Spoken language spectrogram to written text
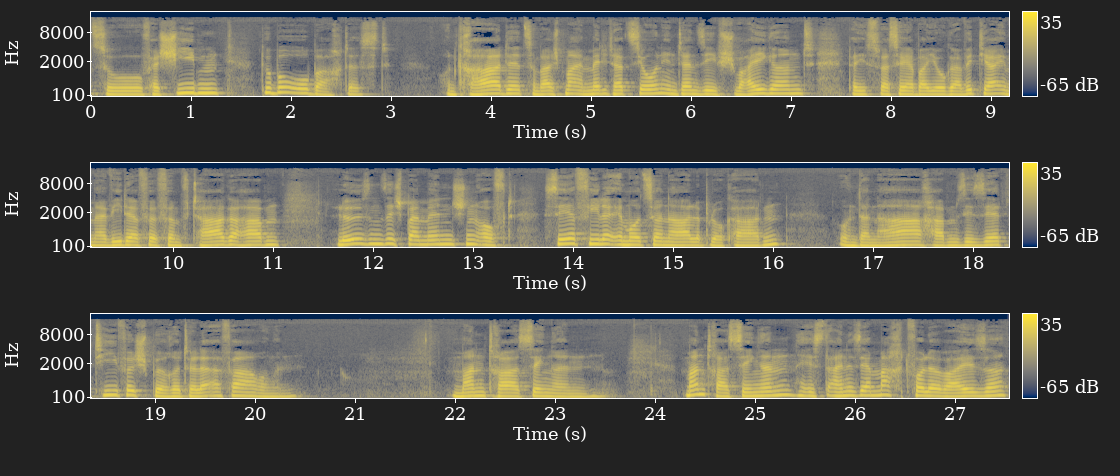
zu verschieben. Du beobachtest. Und gerade zum Beispiel eine Meditation intensiv schweigend, das ist, was wir ja bei Yoga Vidya immer wieder für fünf Tage haben, lösen sich bei Menschen oft sehr viele emotionale Blockaden und danach haben sie sehr tiefe spirituelle Erfahrungen. Mantra singen. Mantra singen ist eine sehr machtvolle Weise,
